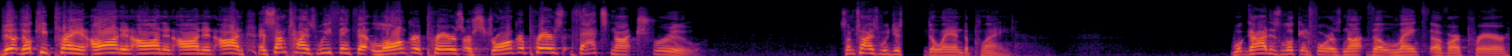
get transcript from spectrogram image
They'll, they'll keep praying on and on and on and on. And sometimes we think that longer prayers are stronger prayers. That's not true. Sometimes we just need to land a plane. What God is looking for is not the length of our prayer,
